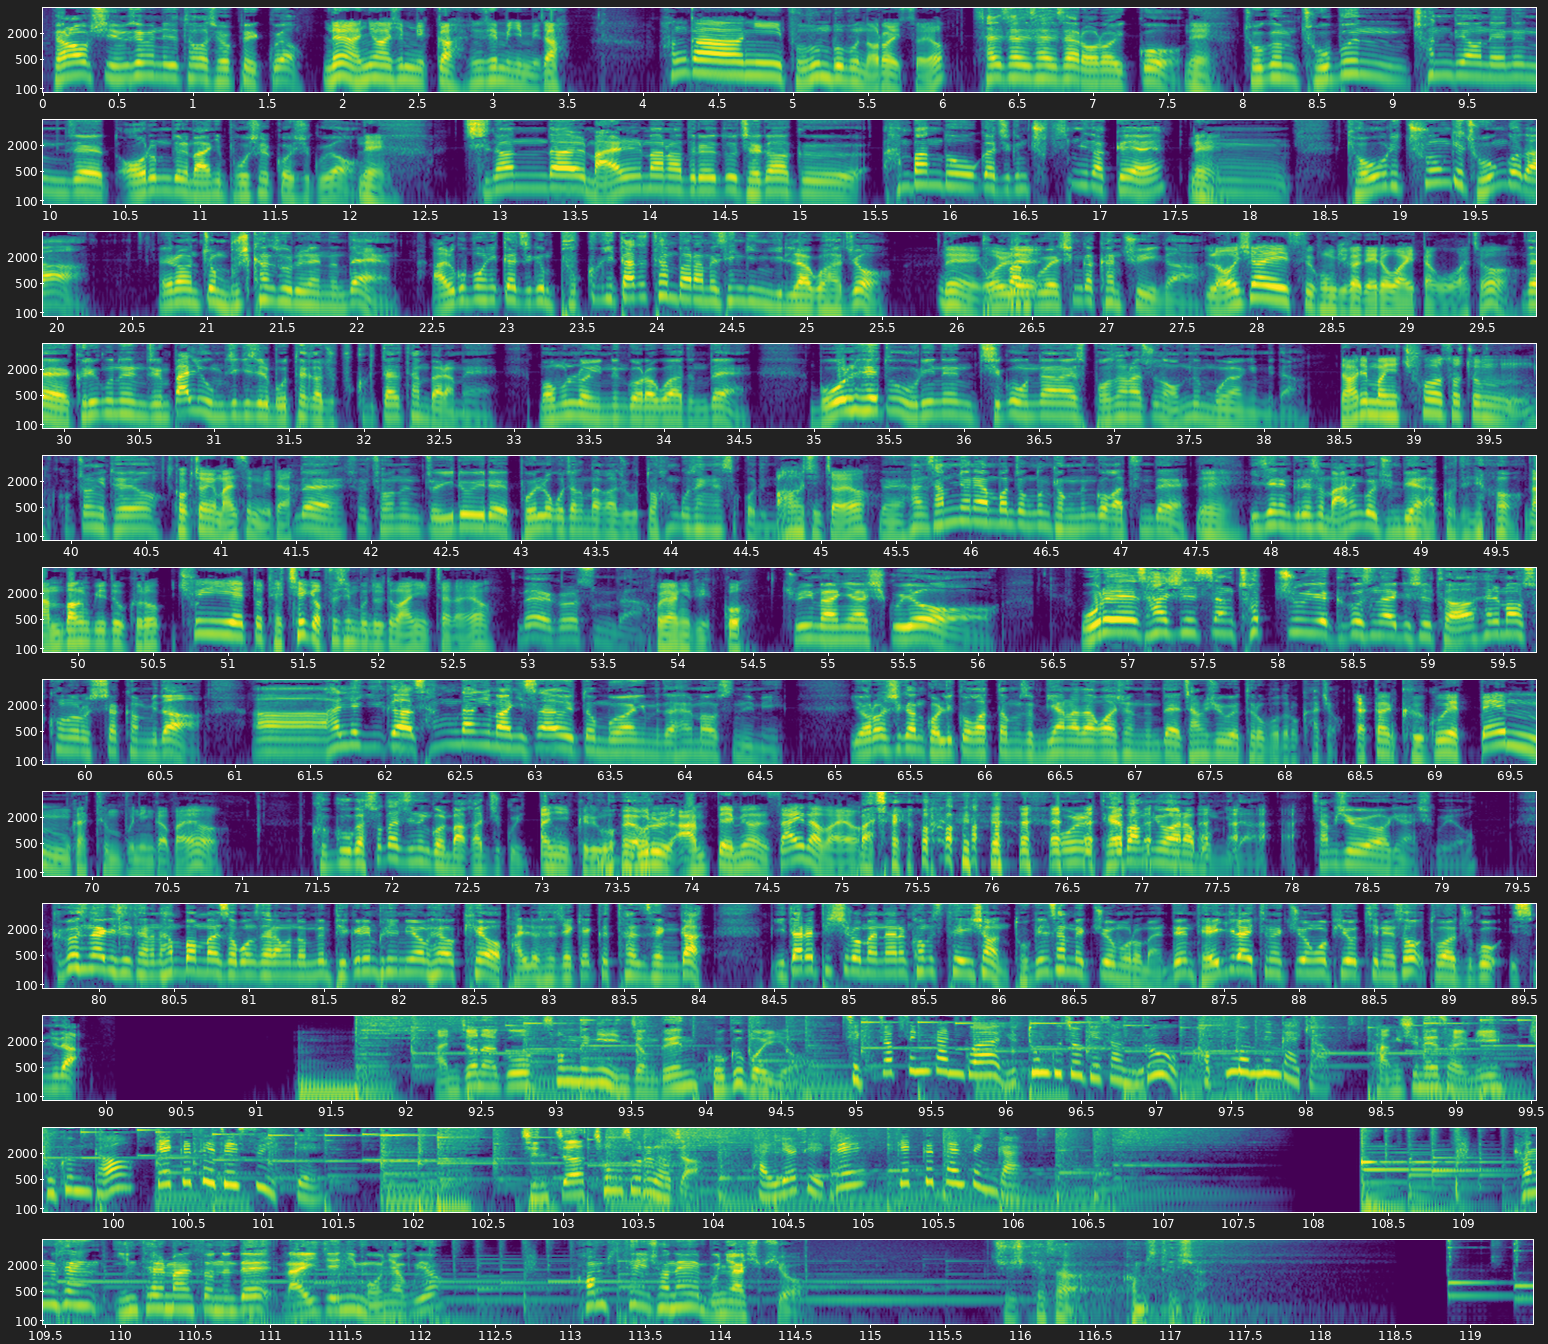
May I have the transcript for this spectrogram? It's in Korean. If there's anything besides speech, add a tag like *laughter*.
변함없이 윤세민 에디터가 제 옆에 있고요. 네, 안녕하십니까. 윤세민입니다. 한강이 부분 부분 얼어 있어요. 살살살살 얼어 있고 네. 조금 좁은 천변에는 이제 얼음들 많이 보실 것이고요. 네. 지난달 말만 하더라도 제가 그 한반도가 지금 춥습니다 꽤. 네. 음, 겨울이 추운 게 좋은 거다. 이런 좀 무식한 소리를 했는데 알고 보니까 지금 북극이 따뜻한 바람에 생긴 일이라고 하죠. 네, 원래 북반구의 심각한 추위가. 러시아에 있을 공기가 내려와 있다고 하죠. 네, 그리고는 지금 빨리 움직이질 못해가지고 북극이 따뜻한 바람에 머물러 있는 거라고 하던데 뭘 해도 우리는 지구 온난화에서 벗어날 수는 없는 모양입니다. 날이 많이 추워서 좀 걱정이 돼요. 걱정이 많습니다. 네, 저, 저는 저 일요일에 보일러 고장 나가지고 또 한 고생 했었거든요. 아, 진짜요? 네, 한 3년에 한 번 정도는 겪는 것 같은데 네. 이제는 그래서 많은 걸 준비해 놨거든요. *laughs* 난방비도 그렇고 추위에 또 대책이 없으신 분들도 많이 있잖아요. 네, 그렇습니다. 고양이도 있고. 주의 많이 하시고요. 올해 사실상 첫 주에 그것은 알기 싫다 헬마우스 코너로 시작합니다. 아, 할 얘기가 상당히 많이 쌓여있던 모양입니다. 헬마우스님이. 여러 시간 걸릴 것 같다면서 미안하다고 하셨는데 잠시 후에 들어보도록 하죠. 약간 극우의 댐 같은 분인가 봐요. 극우가 쏟아지는 걸 막아주고 있죠. 아니, 그리고 뭐요? 물을 안 빼면 쌓이나 봐요. 맞아요. *laughs* 오늘 대방류 하나 봅니다. 잠시 후에 확인하시고요. 그것은 알기 싫다는 한 번만 써본 사람은 없는 비그린 프리미엄 헤어케어, 반려세제 깨끗한 생각, 이달의 PC로 만나는 컴스테이션, 독일산 맥주용으로 만든 데일리라이트 맥주용호 비오틴에서 도와주고 있습니다. 안전하고 성능이 인정된 고급 원료. 직접 생산과 유통구조 개선으로 거품 없는 가격. 당신의 삶이 조금 더 깨끗해질 수 있게. 진짜 청소를 하자. 반려세제 깨끗한 생각. 평생 인텔만 썼는데 라이젠이 뭐냐고요? 컴스테이션에 문의하십시오. 주식회사 컴스테이션.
